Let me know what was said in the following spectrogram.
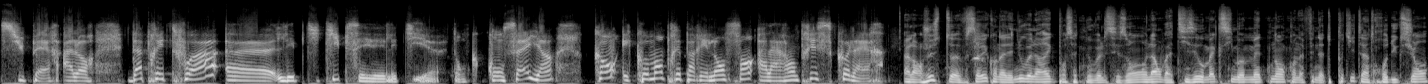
Super. Alors, d'après toi, euh, les petits tips et les petits euh, donc conseils, hein, quand et comment préparer l'enfant à la rentrée scolaire? Alors juste, vous savez qu'on a des nouvelles règles pour cette nouvelle saison. Là, on va teaser au maximum maintenant qu'on a fait notre petite introduction.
